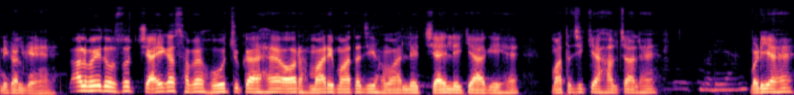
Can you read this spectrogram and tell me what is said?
निकल गए हैं। फ़िलहाल भाई दोस्तों चाय का समय हो चुका है और हमारी माता जी हमारे लिए चाय लेके आ गई है। माता जी क्या हाल चाल है। बढ़िया है?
